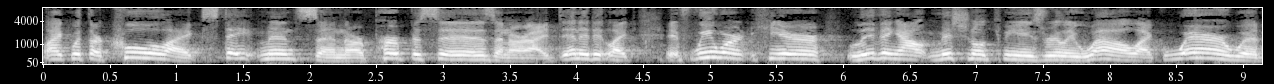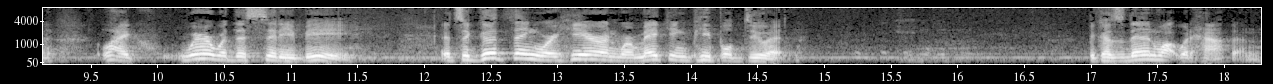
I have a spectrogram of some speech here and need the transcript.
Like with our cool like statements and our purposes and our identity, like if we weren't here living out missional communities really well, like where would like where would this city be? It's a good thing we're here and we're making people do it. Because then what would happen?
